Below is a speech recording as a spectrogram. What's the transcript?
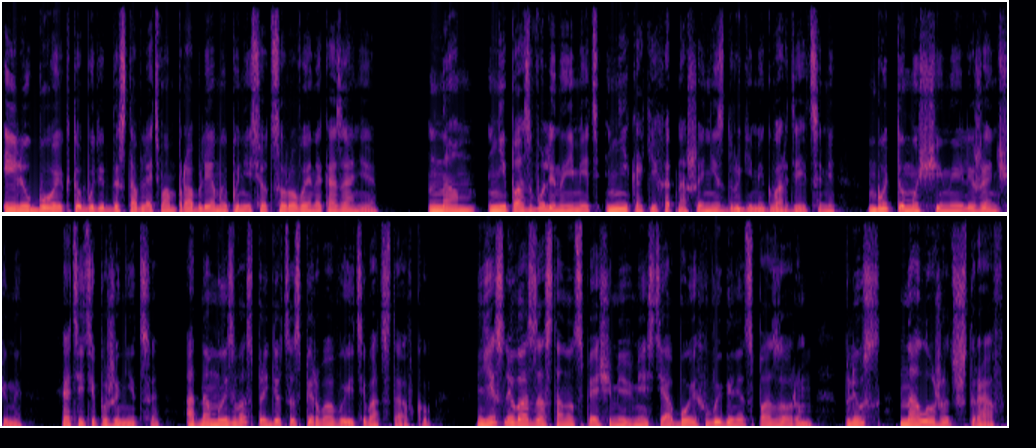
И любой, кто будет доставлять вам проблемы, понесет суровое наказание. Нам не позволено иметь никаких отношений с другими гвардейцами, будь то мужчины или женщины – Хотите пожениться? Одному из вас придется сперва выйти в отставку. Если вас застанут спящими вместе, обоих выгонят с позором, плюс наложат штраф,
